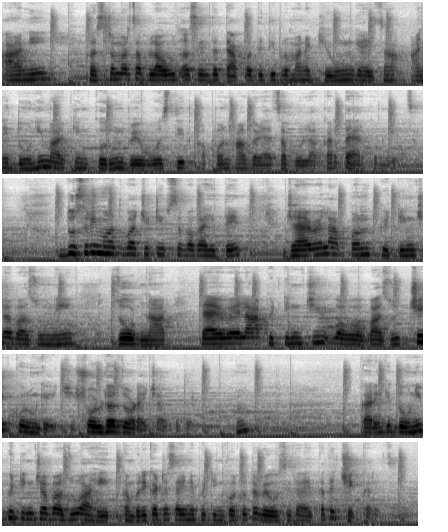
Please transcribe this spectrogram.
आणि कस्टमरचा ब्लाऊज असेल तर त्या पद्धतीप्रमाणे ठेवून घ्यायचा आणि दोन्ही मार्किंग करून व्यवस्थित आपण हा गळ्याचा गोलाकार तयार करून घ्यायचा. दुसरी महत्त्वाची टिप्स बघा इथे. ज्यावेळेला आपण फिटिंगच्या बाजूने जोडणार त्यावेळेला फिटिंगची व- बाजू चेक करून घ्यायची शोल्डर जोडायच्या अगोदर. कारण की दोन्ही फिटिंगच्या बाजू आहेत. कंबरेकडच्या साईडने फिटिंग करतो तर व्यवस्थित आहेत का ते चेक करायचं.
